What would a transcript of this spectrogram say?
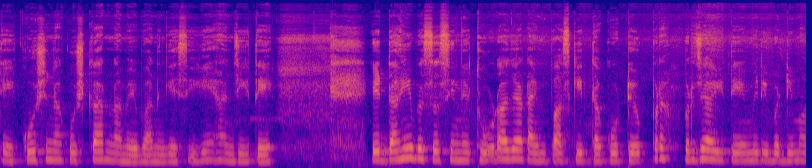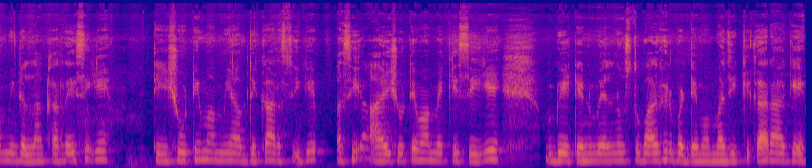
ਤੇ ਕੁਛ ਨਾ ਕੁਛ ਘਰ ਨਵੇਂ ਬਣ ਗਏ ਸੀਗੇ, ਹਾਂਜੀ, ਤੇ ਇਦਾਂ ਹੀ ਬਸ ਅਸੀਂ ਨੇ ਥੋੜਾ ਜਿਹਾ ਟਾਈਮ ਪਾਸ ਕੀਤਾ ਕੋਟੇ ਉੱਪਰ। ਭਰਜਾਈ ਤੇ ਮੇਰੀ ਵੱਡੀ ਮਾਮੀ ਗੱਲਾਂ ਕਰ ਰਹੇ ਸੀਗੇ ਤੇ ਛੋਟੀ ਮਾਮੀ ਆਪਦੇ ਘਰ ਸੀਗੇ। ਅਸੀਂ ਆਏ ਛੋਟੇ ਮਾਮੇ ਕੇ ਸੀਗੇ, ਬੇਟੇ ਨੂੰ ਮਿਲਣ, ਉਸ ਤੋਂ ਬਾਅਦ ਫਿਰ ਵੱਡੇ ਮਾਮਾ ਜੀ ਕੇ ਘਰ ਆ ਗਏ।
